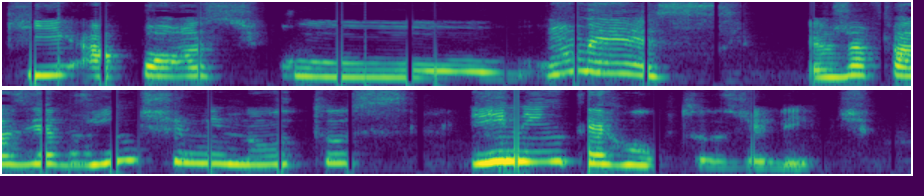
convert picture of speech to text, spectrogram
que após, tipo, um mês, eu já fazia 20 minutos ininterruptos de elíptico.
